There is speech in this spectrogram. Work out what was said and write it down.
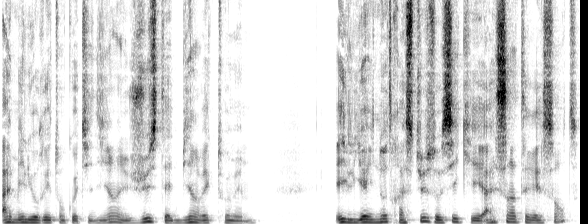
améliorer ton quotidien et juste être bien avec toi-même. Et il y a une autre astuce aussi qui est assez intéressante,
